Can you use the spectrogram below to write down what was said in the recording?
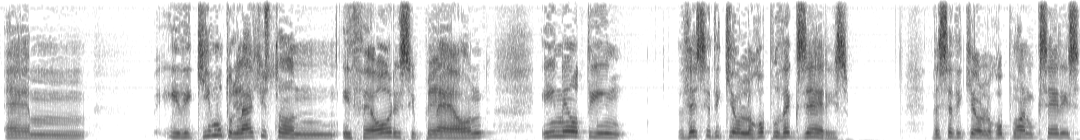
Ε, η δική μου τουλάχιστον η θεώρηση πλέον είναι ότι δεν σε δικαιολογώ που δεν ξέρεις. Δεν σε δικαιολογώ που αν ξέρεις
